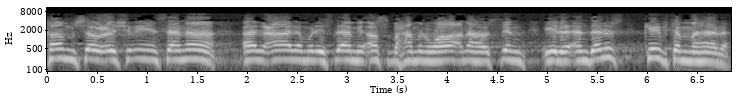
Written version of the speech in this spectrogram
خمسة وعشرين سنة العالم الإسلامي أصبح من وراء نهر السند إلى الأندلس. كيف تم هذا؟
